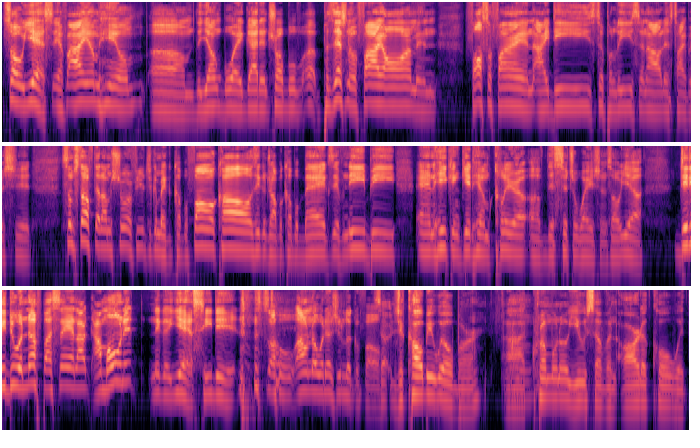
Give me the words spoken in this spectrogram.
so yes, if I am him, um, the young boy got in trouble, uh, possession of a firearm and falsifying IDs to police and all this type of shit. Some stuff that I'm sure Future can make a couple phone calls, he can drop a couple bags if need be, and he can get him clear of this situation. So yeah, did he do enough by saying I, I'm on it, nigga? Yes, he did. so I don't know what else you're looking for. So Jacoby Wilburn, uh, Mm-hmm. criminal use of an article with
